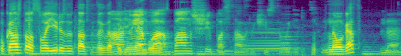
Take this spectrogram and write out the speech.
У каждого свои результаты тогда А, по ну я деньгам ба- будут. банши поставлю, чисто выделить. Наугад? Да.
